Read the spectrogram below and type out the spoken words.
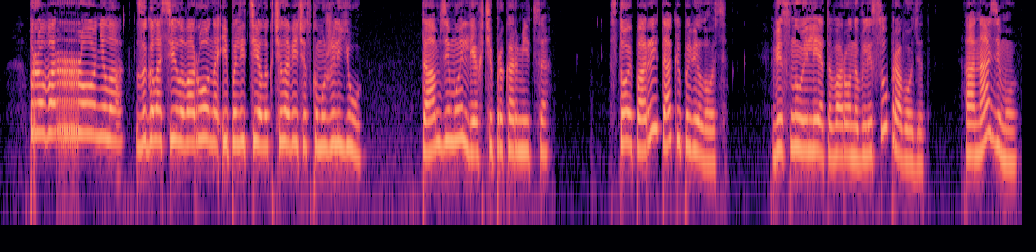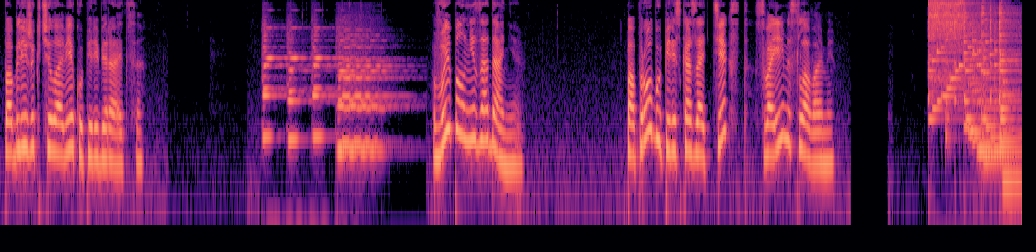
«Проворонила!» — заголосила ворона и полетела к человеческому жилью. Там зимой легче прокормиться. С той поры так и повелось. Весну и лето ворона в лесу проводит, а на зиму поближе к человеку перебирается. Выполни задание. Попробуй пересказать текст своими словами. Thank you.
